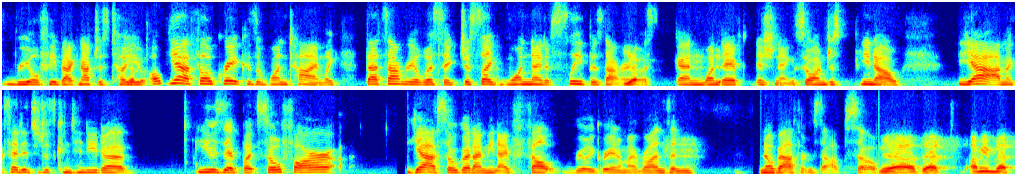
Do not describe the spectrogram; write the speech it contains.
real feedback, not just tell yep. you, oh yeah, it felt great because of one time. Like that's not realistic. Just like one night of sleep is not realistic yep. and one yep. day of conditioning. So I'm just, you know, yeah, I'm excited to just continue to use it. But so far, yeah, so good. I mean, I felt really great on my runs and no bathroom stops. So yeah, that's I mean, that's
